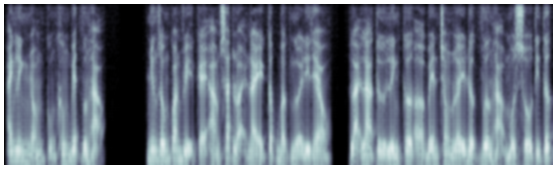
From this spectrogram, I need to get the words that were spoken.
anh linh nhóm cũng không biết vương hạo. Nhưng giống quan vị kẻ ám sát loại này cấp bậc người đi theo, lại là từ linh cơ ở bên trong lấy được vương hạo một số tin tức,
